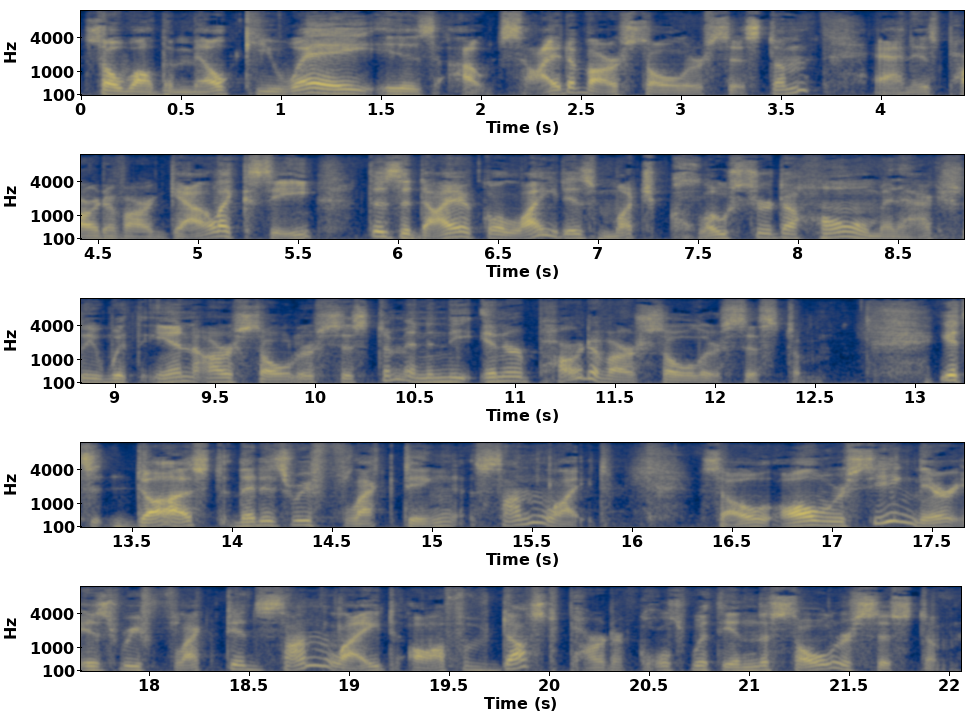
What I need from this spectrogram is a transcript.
So while the Milky Way is outside of our solar system and is part of our galaxy, the zodiacal light is much closer to home and actually within our solar system and in the inner part of our solar system. It's dust that is reflecting sunlight. So all we're seeing there is reflected sunlight off of dust particles within the solar system.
